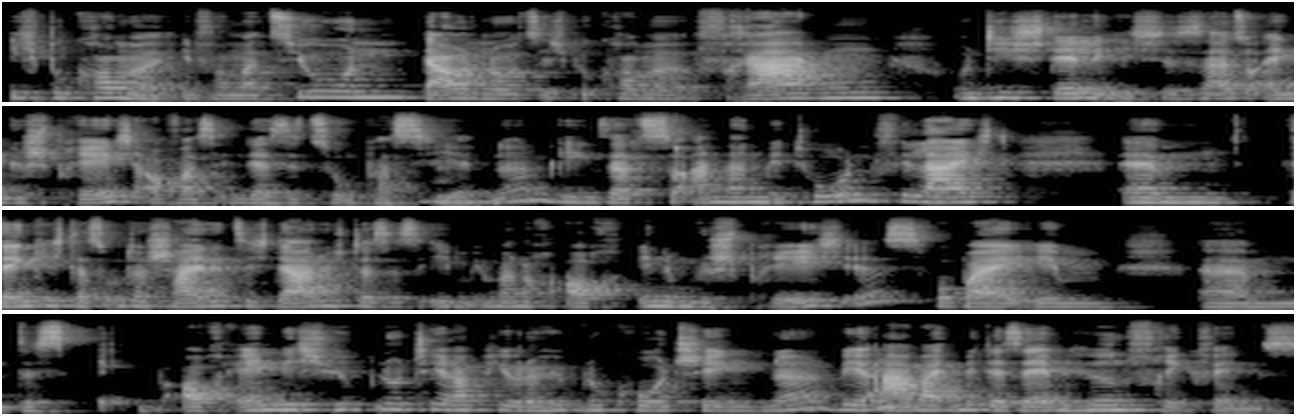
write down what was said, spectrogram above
ich bekomme Informationen, Downloads, ich bekomme Fragen und die stelle ich. Es ist also ein Gespräch, auch was in der Sitzung passiert. Mhm. Ne? Im Gegensatz zu anderen Methoden vielleicht ähm, denke ich, das unterscheidet sich dadurch, dass es eben immer noch auch in einem Gespräch ist, wobei eben ähm, das auch ähnlich Hypnotherapie oder Hypnocoaching, ne? wir mhm. arbeiten mit derselben Hirnfrequenz.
